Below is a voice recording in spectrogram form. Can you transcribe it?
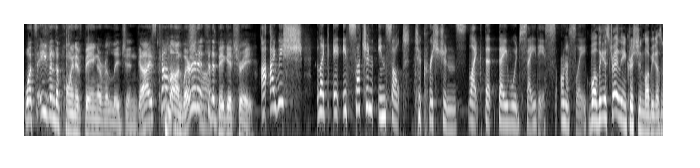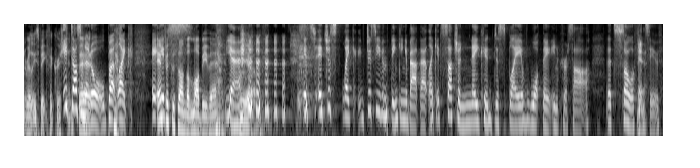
what's even the point of being a religion, guys? Come on, we're in it for the bigotry. I, I wish, like, it, it's such an insult to Christians, like, that they would say this, honestly. Well, the Australian Christian lobby doesn't really speak for Christians. It doesn't They're- at all, but, like, it, Emphasis on the lobby there. Yeah. yeah. It's it's just like just even thinking about that, like it's such a naked display of what their interests are. That's so offensive.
